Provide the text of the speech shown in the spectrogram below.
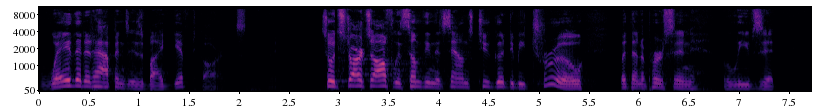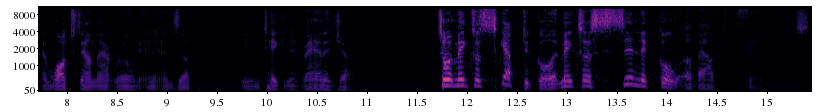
way that it happens is by gift cards. So it starts off with something that sounds too good to be true, but then a person believes it and walks down that road and ends up being taken advantage of. So it makes us skeptical, it makes us cynical about things.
